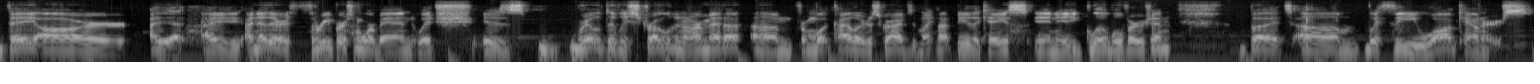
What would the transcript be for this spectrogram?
they are I, I I know they're a three person warband, which is relatively struggled in our meta. Um, from what Kyler describes, it might not be the case in a global version. But um, with the WOG counters,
